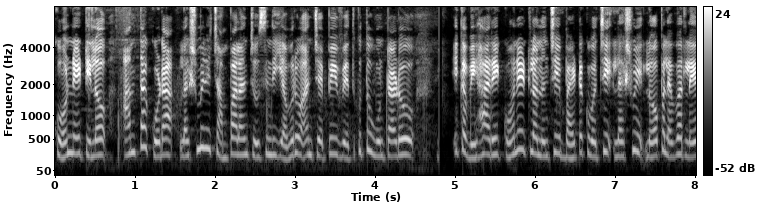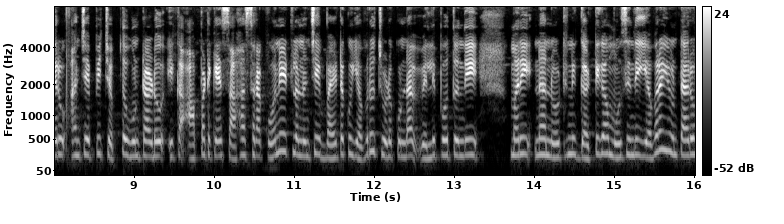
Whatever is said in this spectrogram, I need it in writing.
కోనేటిలో అంతా కూడా లక్ష్మిని చంపాలని చూసింది ఎవరు అని చెప్పి వెతుకుతూ ఉంటాడు. ఇక విహారీ కోనేట్లో నుంచి బయటకు వచ్చి లక్ష్మి లోపలెవ్వరు లేరు అని చెప్పి చెప్తూ ఉంటాడు. ఇక అప్పటికే సహస్ర కోనేట్లో నుంచి బయటకు ఎవరూ చూడకుండా వెళ్ళిపోతుంది. మరి నా నోటిని గట్టిగా మూసింది ఎవరై ఉంటారు?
